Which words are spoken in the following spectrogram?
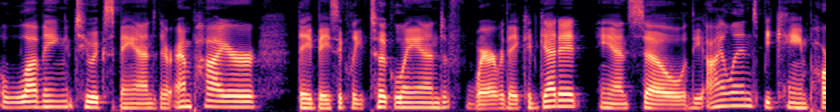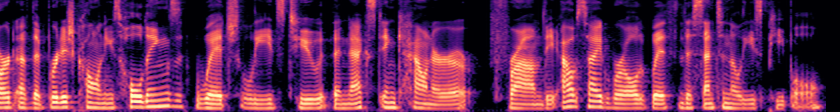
loving to expand their empire. They basically took land wherever they could get it, and so the island became part of the British colony's holdings, which leads to the next encounter from the outside world with the Sentinelese people.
